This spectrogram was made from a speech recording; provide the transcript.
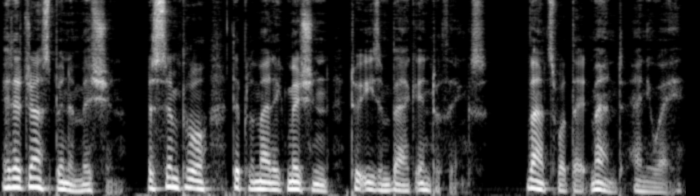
It had just been a mission, a simple diplomatic mission to ease him back into things. That's what they'd meant, anyway.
